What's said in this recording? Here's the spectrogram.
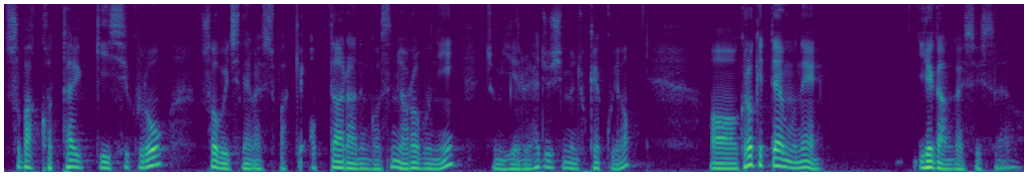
수박 겉핥기 식으로 수업을 진행할 수밖에 없다라는 것은 여러분이 좀 이해를 해주시면 좋겠고요. 어, 그렇기 때문에 이해가 안 갈 수 있어요.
